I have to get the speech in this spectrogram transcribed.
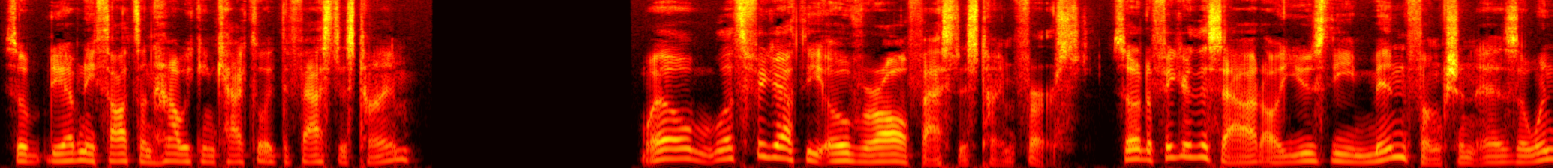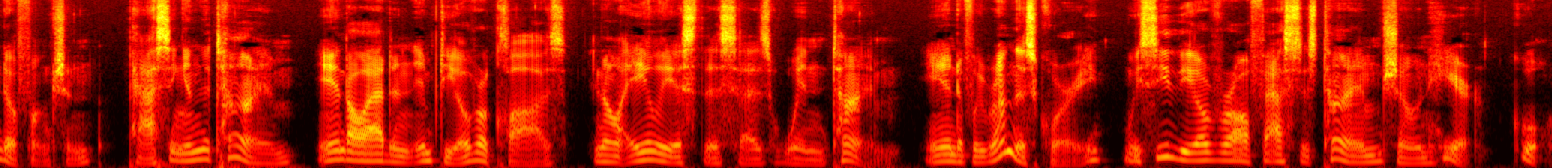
So, do you have any thoughts on how we can calculate the fastest time? Well, let's figure out the overall fastest time first. So to figure this out, I'll use the min function as a window function, passing in the time, and I'll add an empty over clause, and I'll alias this as win time. And if we run this query, we see the overall fastest time shown here. Cool.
